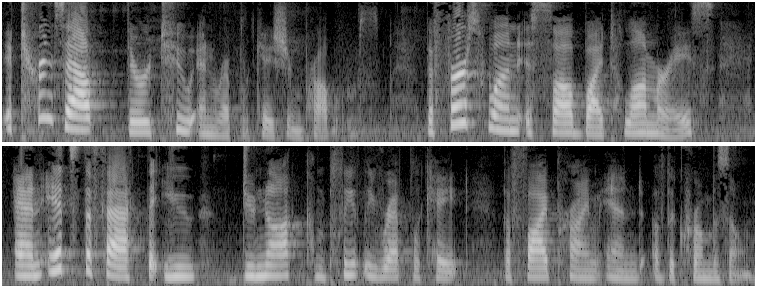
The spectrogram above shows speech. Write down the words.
it turns out there are two end replication problems. The first one is solved by telomerase, and it's the fact that you do not completely replicate the 5' end of the chromosome.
